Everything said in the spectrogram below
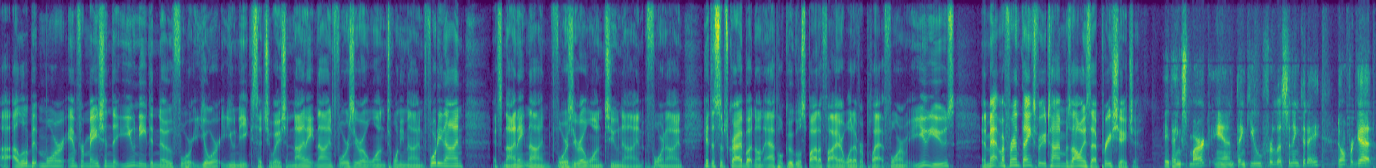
uh, a little bit more information that you need to know for your unique situation. 989 401 2949. It's 989 401 2949. Hit the subscribe button on Apple, Google, Spotify, or whatever platform you use. And Matt, my friend, thanks for your time as always. I appreciate you. Hey, thanks, Mark, and thank you for listening today. Don't forget,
